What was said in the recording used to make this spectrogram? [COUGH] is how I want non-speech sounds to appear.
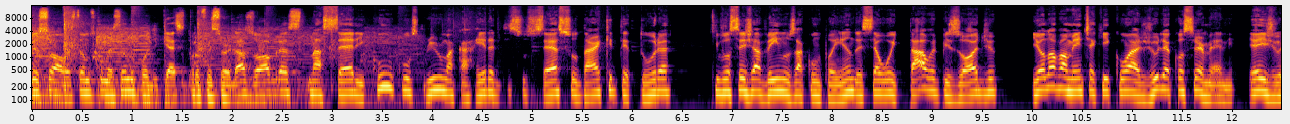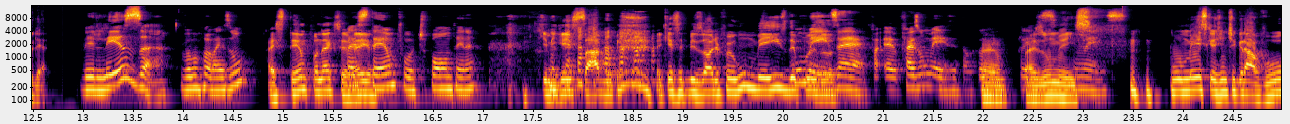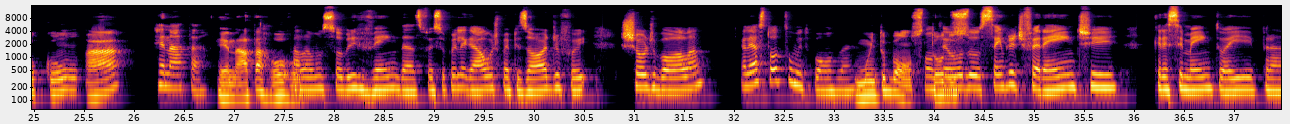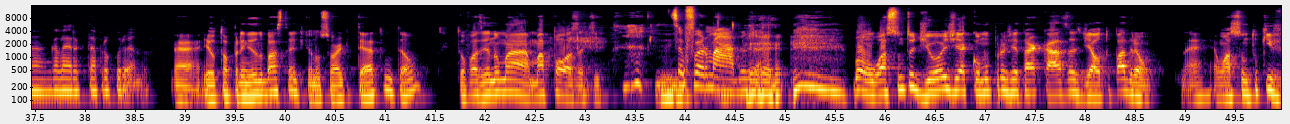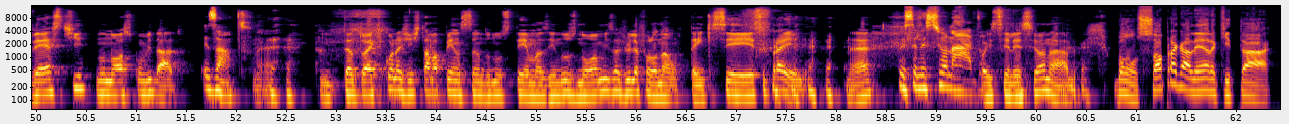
pessoal, estamos começando o podcast Professor das Obras na série Como Construir uma Carreira de Sucesso na Arquitetura, que você já vem nos acompanhando. Esse é o oitavo episódio e eu novamente aqui com a Júlia Cossermelli. E aí, Júlia? Beleza? Vamos para mais um? Faz tempo, né, que você Faz veio? tempo, tipo ontem, né? [LAUGHS] Que ninguém sabe. É que esse episódio foi um mês depois. um mês, do... é. É, Faz um mês, então. É, faz um mês. Um mês. [LAUGHS] um mês que a gente gravou com a Renata, Renata Rorro. falamos sobre vendas. Foi super legal. O último episódio foi show de bola. Aliás, todos são muito bons, né? Muito bons. Conteúdo Todos. sempre diferente. Crescimento aí pra galera que tá procurando. É, eu tô aprendendo bastante, que eu não sou arquiteto, então tô fazendo uma, uma pós aqui. [LAUGHS] Seu formado já. [LAUGHS] Bom, o assunto de hoje é como projetar casas de alto padrão. Né? É um assunto que veste no nosso convidado. Exato. E tanto é que quando a gente estava pensando nos temas e nos nomes, a Júlia falou: não, tem que ser esse para ele. [LAUGHS] né? Foi selecionado. Foi selecionado. Bom, só para a galera que está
